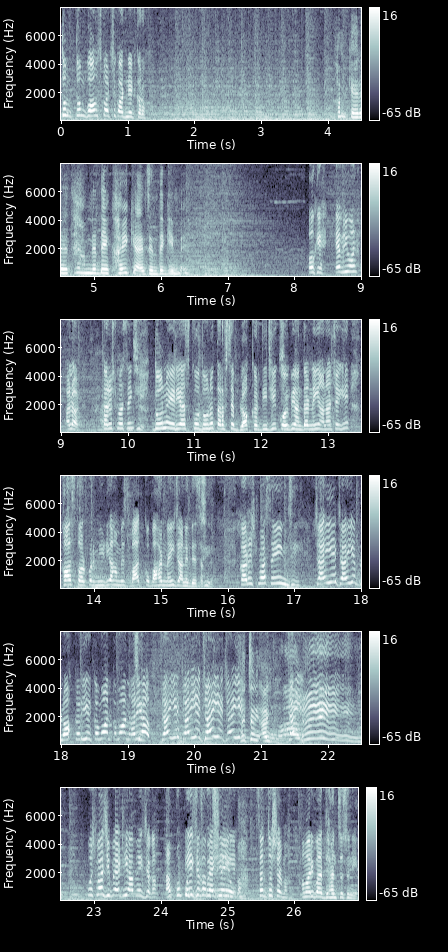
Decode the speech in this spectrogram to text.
तुम तुम बॉम्ब स्क्वाड से कोऑर्डिनेट करो। हम कह रहे थे हमने देखा ही क्या है ज़िंदगी में। Okay everyone alert Karishma Singh दोनों एरियाज़ को दोनों तरफ़ से ब्लॉक कर दीजिए कोई भी अंदर नहीं आना चाहिए। खास तौर पर मीडिया हम इस बात को बाहर नहीं जाने दे सकते। करिश्मा सिंह जी। जाइए जाइए ब्लॉक करिए कमान कमान हरी आप जाइए जाइए जाइए जाइए। जाइए। पुष्पा जी बैठिए आप एक जगह। आपको एक जगह बैठिए। नहीं होगा। संतोष शर्मा हमारी बात ध्यान से सुनिए।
